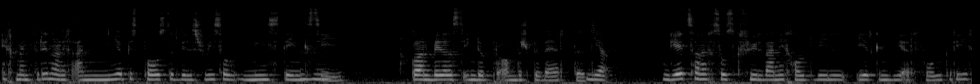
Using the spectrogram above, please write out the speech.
Ich meine, früher habe ich auch nie etwas gepostet, weil es wie so mein Ding Mhm. war. Ich habe gar nicht will, dass es irgendjemand anders bewertet. Ja, Und jetzt habe ich so das Gefühl, wenn ich halt will irgendwie erfolgreich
